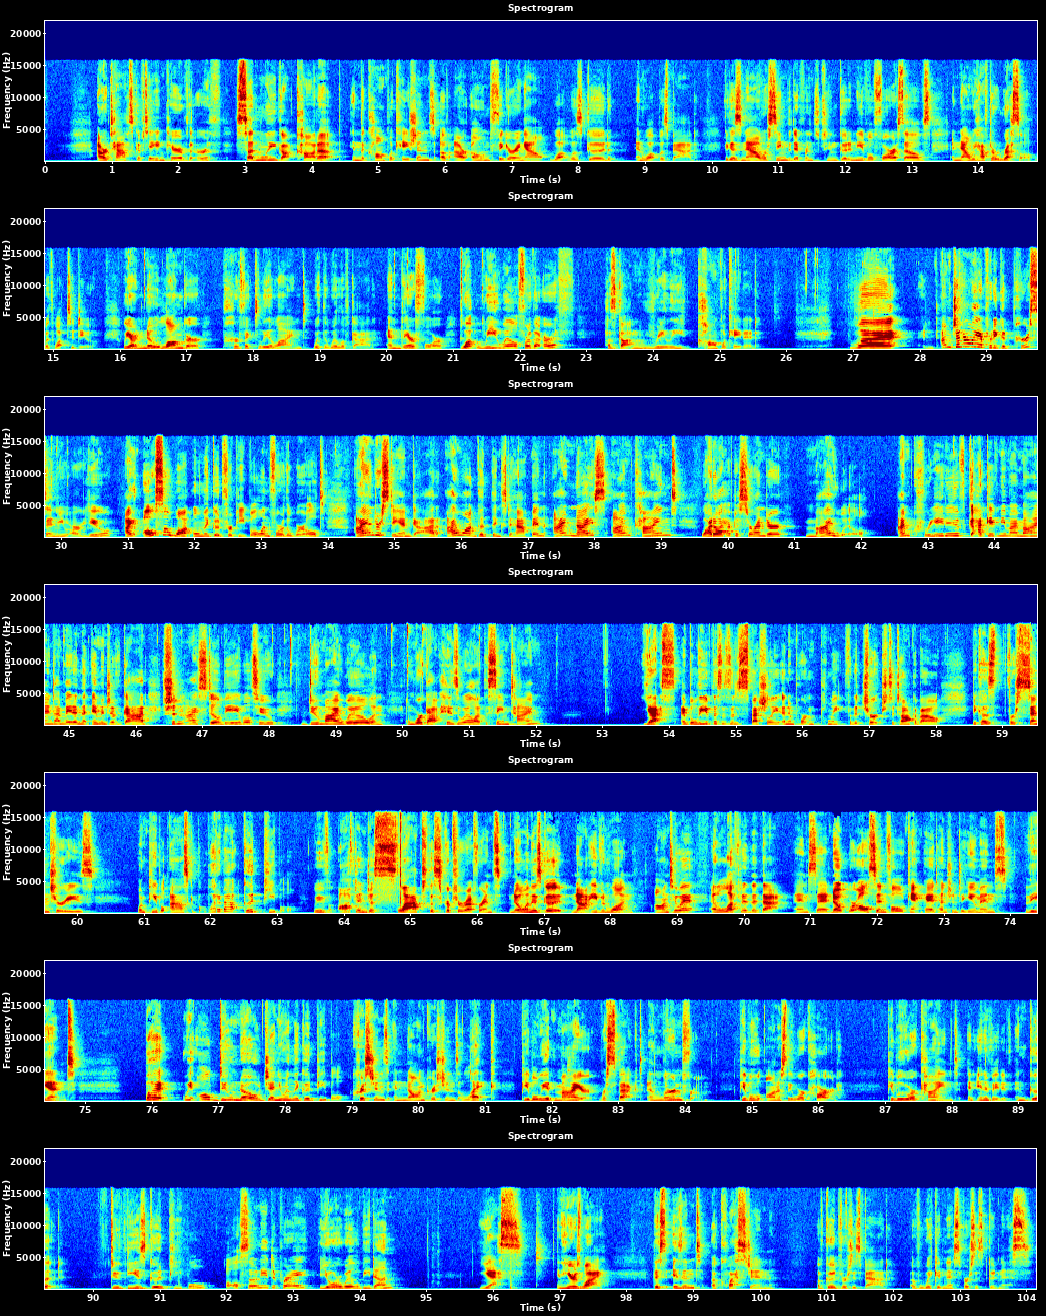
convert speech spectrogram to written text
Our task of taking care of the earth suddenly got caught up in the complications of our own figuring out what was good and what was bad. Because now we're seeing the difference between good and evil for ourselves, and now we have to wrestle with what to do. We are no longer perfectly aligned with the will of God. And therefore, what we will for the earth has gotten really complicated. But I'm generally a pretty good person, you argue. I also want only good for people and for the world. I understand God. I want good things to happen. I'm nice. I'm kind. Why do I have to surrender my will I'm creative. God gave me my mind. I'm made in the image of God. Shouldn't I still be able to do my will and, and work out His will at the same time? Yes, I believe this is especially an important point for the church to talk about because for centuries, when people ask, but what about good people? We've often just slapped the scripture reference, no one is good, not even one, onto it and left it at that and said, nope, we're all sinful, can't pay attention to humans, the end. But we all do know genuinely good people, Christians and non Christians alike, people we admire, respect, and learn from, people who honestly work hard, people who are kind and innovative and good. Do these good people also need to pray, Your will be done? Yes. And here's why this isn't a question of good versus bad, of wickedness versus goodness.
